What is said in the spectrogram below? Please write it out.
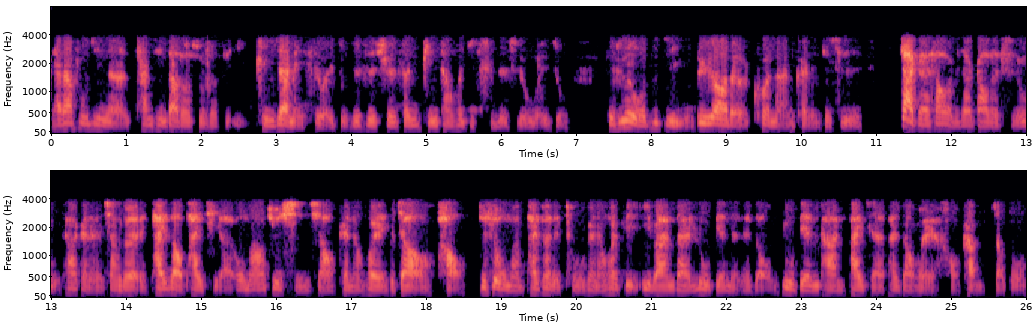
台大附近的餐厅大多数都是以平价美食为主，就是学生平常会去吃的食物为主。可是我自己遇到的困难，可能就是价格稍微比较高的食物，它可能相对拍照拍起来，我们要去行销可能会比较好，就是我们拍出来的图可能会比一般在路边的那种路边摊拍起来拍照会好看比较多，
